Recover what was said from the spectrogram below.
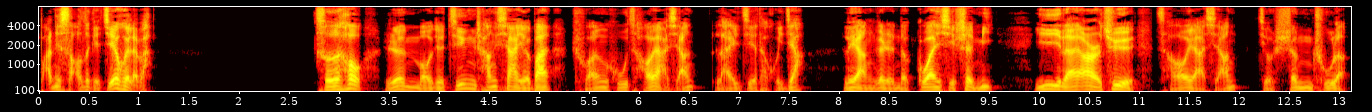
把你嫂子给接回来吧。”此后，任某就经常下夜班传呼曹亚祥来接他回家，两个人的关系甚密。一来二去，曹亚祥就生出了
